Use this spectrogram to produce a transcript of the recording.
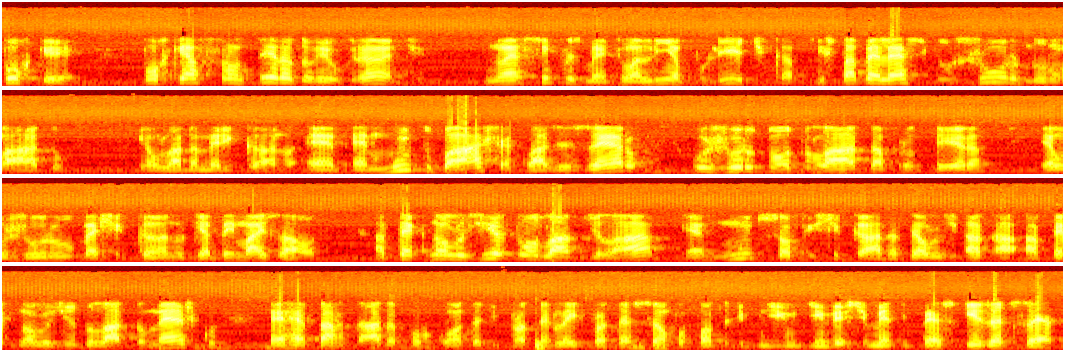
Por quê? Porque a fronteira do Rio Grande não é simplesmente uma linha política, estabelece que o juro do lado, que é o lado americano, é, é muito baixo, é quase zero, o juro do outro lado da fronteira é o juro mexicano, que é bem mais alto. A tecnologia do lado de lá é muito sofisticada. A, a, a tecnologia do lado do México é retardada por conta de lei de proteção, por falta de, de, investimento em pesquisa, etc.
